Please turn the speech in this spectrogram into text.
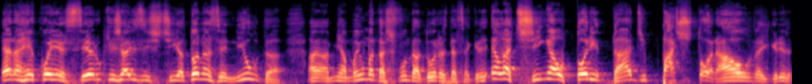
era reconhecer o que já existia. Dona Zenilda, a, a minha mãe, uma das fundadoras dessa igreja, ela tinha autoridade pastoral na igreja.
